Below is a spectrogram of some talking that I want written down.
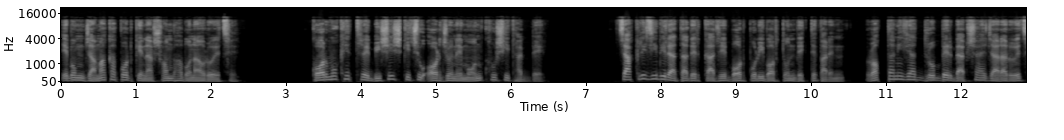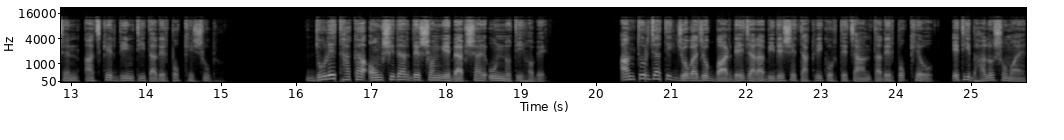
এবং জামাকাপড় কেনার সম্ভাবনাও রয়েছে। কর্মক্ষেত্রে বিশেষ কিছু অর্জনে মন খুশি থাকবে। চাকরিজীবীরা তাদের কাজে বড় পরিবর্তন দেখতে পারেন। রপ্তানিজাত দ্রব্যের ব্যবসায় যারা রয়েছেন, আজকের দিনটি তাদের পক্ষে শুভ। দূরে থাকা অংশীদারদের সঙ্গে ব্যবসায় উন্নতি হবে। আন্তর্জাতিক যোগাযোগ বাড়বে, যারা বিদেশে চাকরি করতে চান তাদের পক্ষেও এটি ভালো সময়।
